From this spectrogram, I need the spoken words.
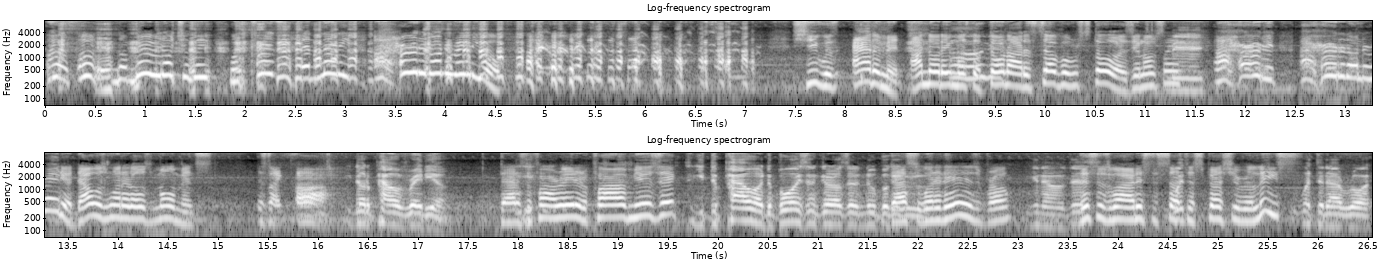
uh, uh, no, Mary, don't you weep. With Prince and Lenny, I heard it on the radio. she was adamant. I know they must have thrown out of several stores. You know what I'm saying? Man. I heard it. I heard it on the radio. That was one of those moments. It's like, oh, you know the power of radio, that is the power radio, the power of music. The power of the boys and girls of the new boogie. That's what it is, bro. you know. This, This is why this is such What- a special release. what did I write?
